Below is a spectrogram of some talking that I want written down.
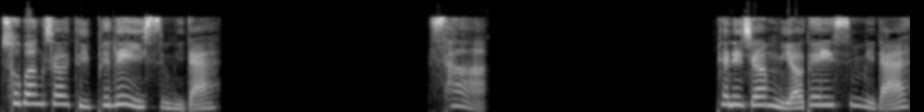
소방서 뒤편에 있습니다. 4. 편의점 옆에 있습니다.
